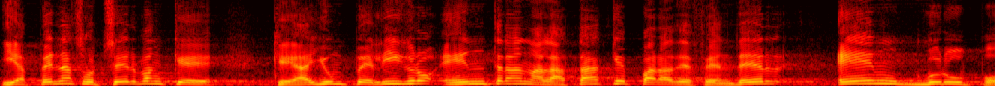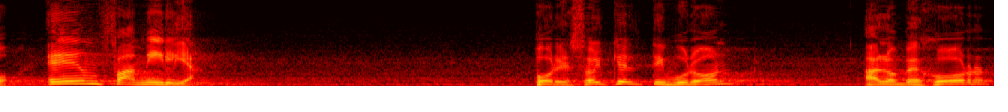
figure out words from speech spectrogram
y apenas observan que, que hay un peligro, entran al ataque para defender en grupo, en familia. Por eso el que el tiburón a lo mejor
